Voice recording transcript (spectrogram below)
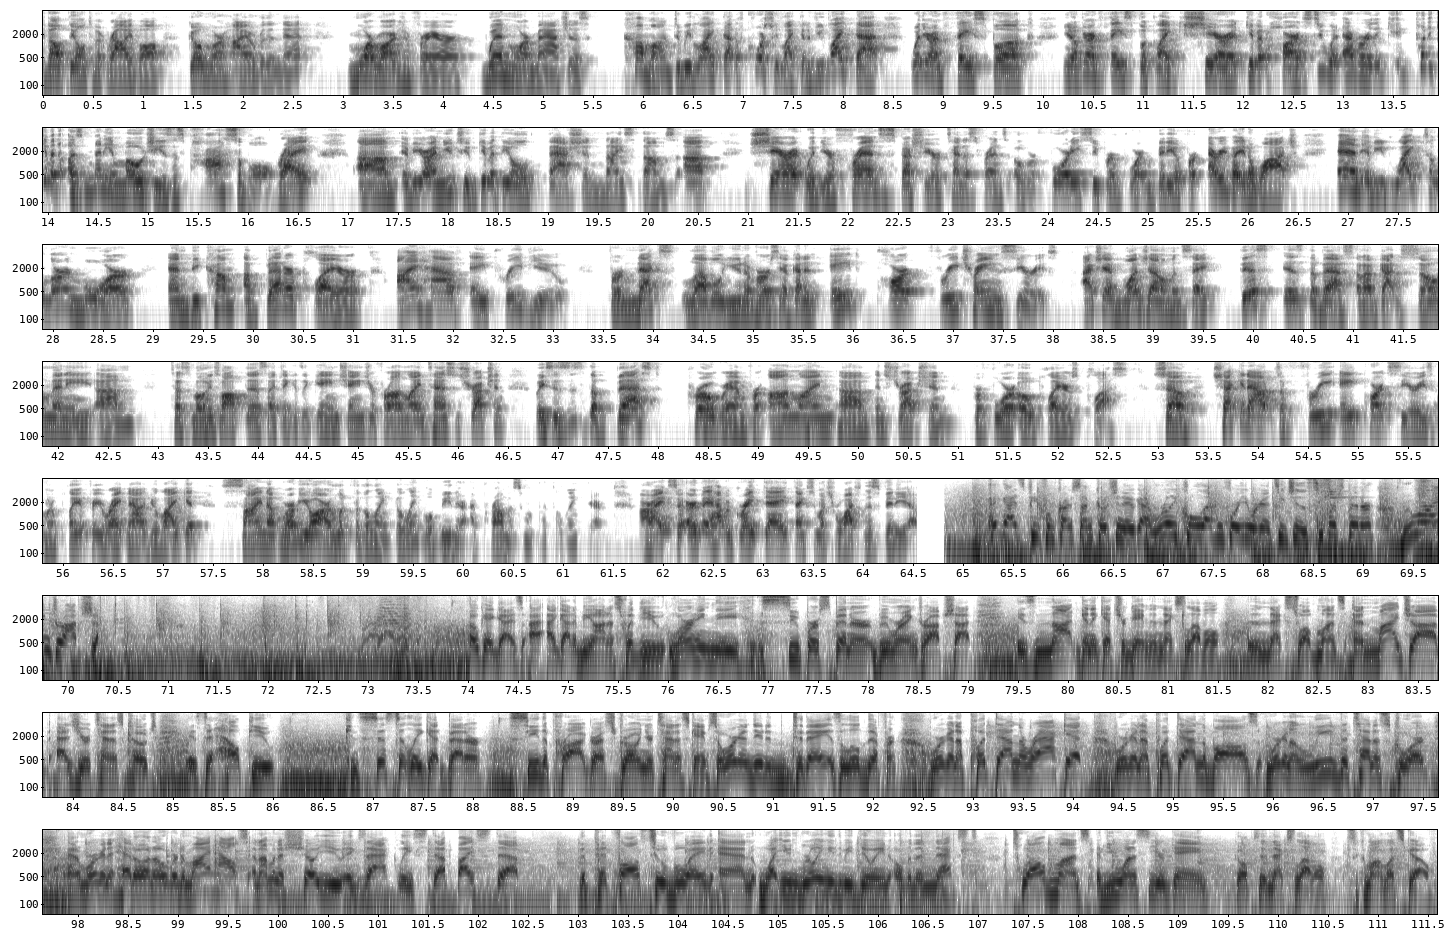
develop the ultimate rally ball. Go more high over the net, more margin for error, win more matches, Come on, do we like that? Of course we like that. If you like that, whether you're on Facebook, you know, if you're on Facebook, like share it, give it hearts, do whatever, put it, give it as many emojis as possible, right? Um, if you're on YouTube, give it the old-fashioned nice thumbs up. Share it with your friends, especially your tennis friends over 40. Super important video for everybody to watch. And if you'd like to learn more and become a better player, I have a preview for Next Level University. I've got an eight part free training series. I actually had one gentleman say, This is the best. And I've gotten so many um, testimonials off this. I think it's a game changer for online tennis instruction. But he says, This is the best program for online um, instruction for 4.0 players plus. So check it out. It's a free eight part series. I'm going to play it for you right now. If you like it, sign up wherever you are. Look for the link. The link will be there. I promise I'm going to put the link there. All right. So everybody have a great day. Thanks so much for watching this video. Hey guys, Pete from Crunch Time Coaching. Today we got a really cool lesson for you. We're going to teach you the super spinner boomerang drop shot. Okay guys, I, I gotta be honest with you. Learning the super spinner boomerang drop shot is not gonna get your game to the next level in the next 12 months. And my job as your tennis coach is to help you consistently get better, see the progress, grow in your tennis game. So what we're gonna do today is a little different. We're gonna put down the racket, we're gonna put down the balls, we're gonna leave the tennis court, and we're gonna head on over to my house, and I'm gonna show you exactly step by step the pitfalls to avoid, and what you really need to be doing over the next 12 months if you want to see your game go up to the next level. So come on, let's go.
